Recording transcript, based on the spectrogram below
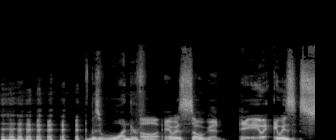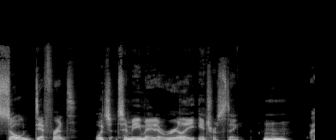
was wonderful. oh, it was so good. It, it, it was so different, which to me made it really interesting. Mhm. I,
